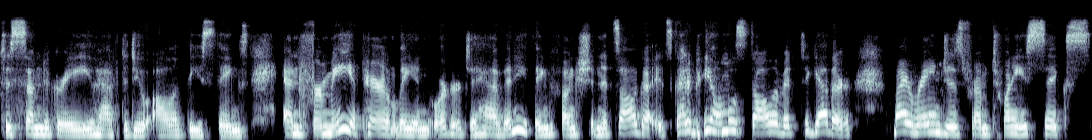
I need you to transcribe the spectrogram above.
to some degree, you have to do all of these things. And for me, apparently, in order to have anything function, it's all got it's got to be almost all of it together. My range is from 26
